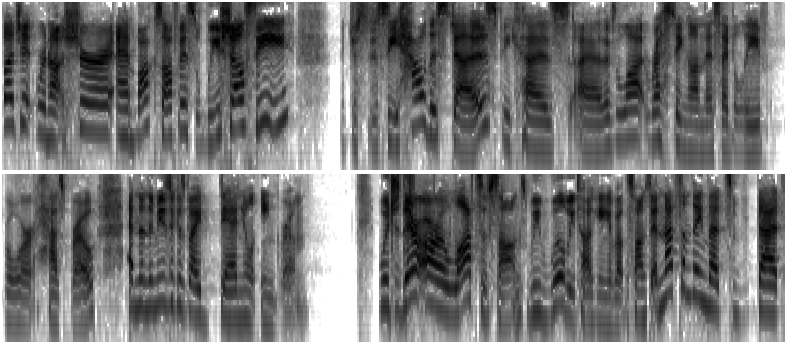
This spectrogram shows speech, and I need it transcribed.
Budget, we're not sure. And box office, we shall see. Interested to see how this does because uh, there's a lot resting on this, I believe, for Hasbro. And then the music is by Daniel Ingram which there are lots of songs. We will be talking about the songs, and that's something that's that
